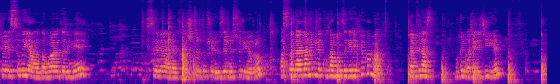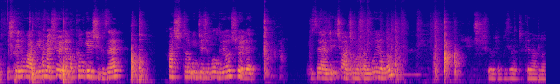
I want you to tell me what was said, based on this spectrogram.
Şöyle sıvı yağla margarini ikisini beraber karıştırdım. Şöyle üzerine sürüyorum. Aslında merdane bile kullanmanıza gerek yok ama ben biraz bugün aceleciyim. İşlerim var diye hemen şöyle bakın gelişi güzel. Açtım incecik oluyor. Şöyle güzelce iç harcımızdan koyalım. Şöyle güzelce kenarlarına.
